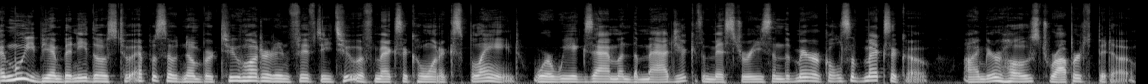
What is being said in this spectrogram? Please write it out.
and muy bienvenidos to episode number 252 of Mexico Unexplained, where we examine the magic, the mysteries, and the miracles of Mexico. I'm your host, Robert Bitto.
